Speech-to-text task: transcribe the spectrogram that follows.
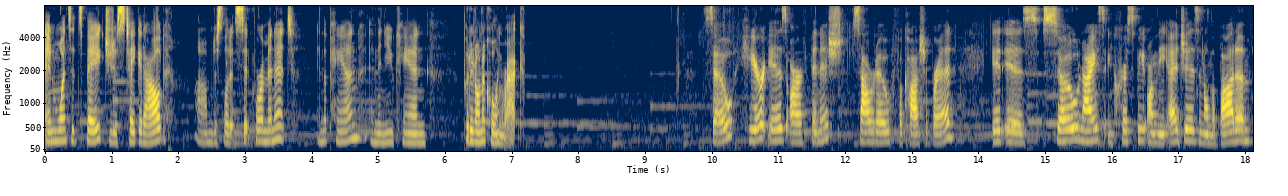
And once it's baked, you just take it out, um, just let it sit for a minute in the pan and then you can put it on a cooling rack. So here is our finished sourdough focaccia bread. It is so nice and crispy on the edges and on the bottom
